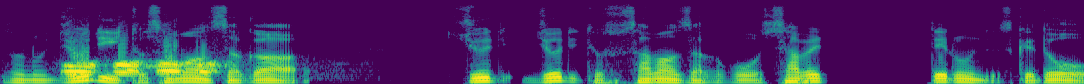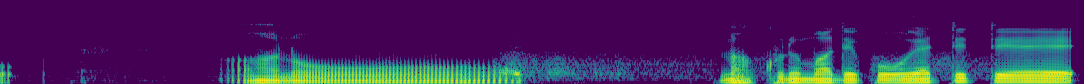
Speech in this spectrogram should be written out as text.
その、ジョディとサマンサが、ジョディ、ジョディとサマンサがこう喋ってるんですけど、あのー、まあ、車でこうやってて、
